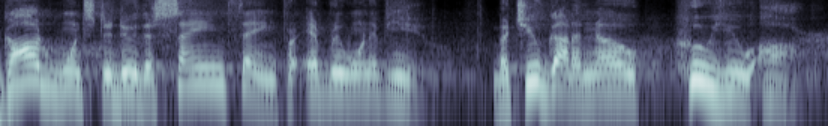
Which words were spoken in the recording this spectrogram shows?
God wants to do the same thing for every one of you, but you've got to know who you are.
